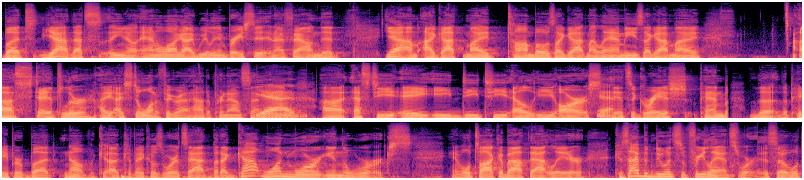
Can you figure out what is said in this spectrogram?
But yeah, that's you know analog. I really embraced it, and I found that yeah, I'm, I got my Tombows, I got my Lamys, I got my uh, Staedtler. I, I still want to figure out how to pronounce that Yeah. name. Uh, S T A E D T L E R. Yeah. It's a grayish pen, the the paper, but no, uh, Kaweco's where it's at. But I got one more in the works. And we'll talk about that later because I've been doing some freelance work. So we'll,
